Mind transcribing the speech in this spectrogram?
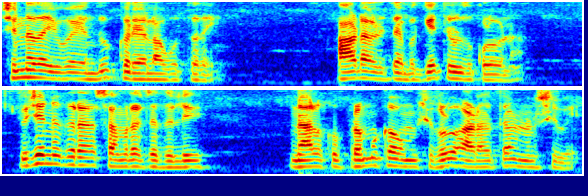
ಚಿನ್ನದ ಯುಗ ಎಂದು ಕರೆಯಲಾಗುತ್ತದೆ. ಆಡಳಿತ ಬಗ್ಗೆ ತಿಳಿದುಕೊಳ್ಳೋಣ. ವಿಜಯನಗರ ಸಾಮ್ರಾಜ್ಯದಲ್ಲಿ ನಾಲ್ಕು ಪ್ರಮುಖ ವಂಶಗಳು ಆಡಳಿತ ನಡೆಸಿವೆ.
